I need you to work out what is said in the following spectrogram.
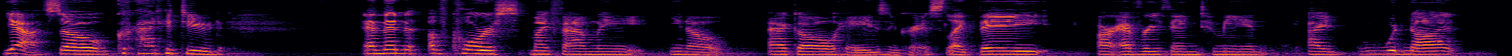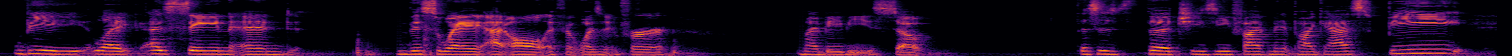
yeah, so gratitude. And then of course my family, you know, Echo, Hayes and Chris, like they are everything to me and I would not be like as sane and this way at all if it wasn't for my babies. So this is the cheesy 5 minute podcast. Be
